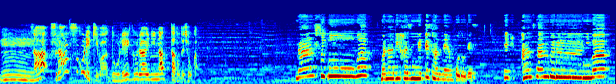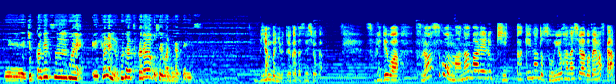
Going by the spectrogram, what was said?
うん、な、フランス語歴はどれぐらいになったのでしょうか？フランス語は学び始めて3年ほどです。で、アンサンブルには、えー、10ヶ月前、えー、去年の9月からお世話になっています。ビアンブニューという形でしょうか。それでは、フランス語を学ばれるきっかけなどそういう話はございますか？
